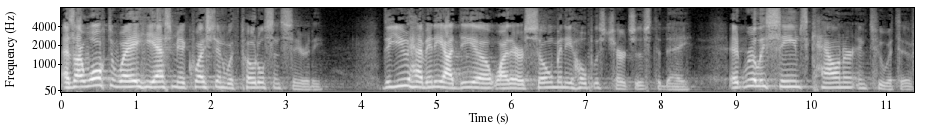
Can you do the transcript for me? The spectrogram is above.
As I walked away, he asked me a question with total sincerity. Do you have any idea why there are so many hopeless churches today? It really seems counterintuitive.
